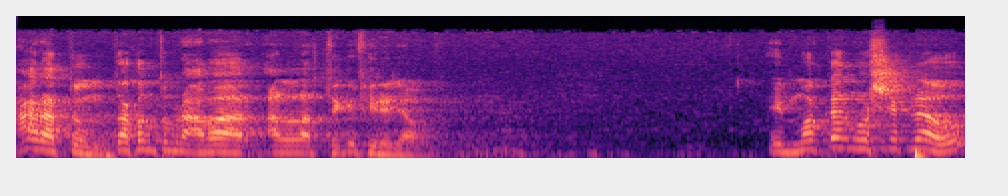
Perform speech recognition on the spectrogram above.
আর আতুম তখন তোমরা আবার আল্লাহর থেকে ফিরে যাও। এই মক্কার মোর্শেকরাও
